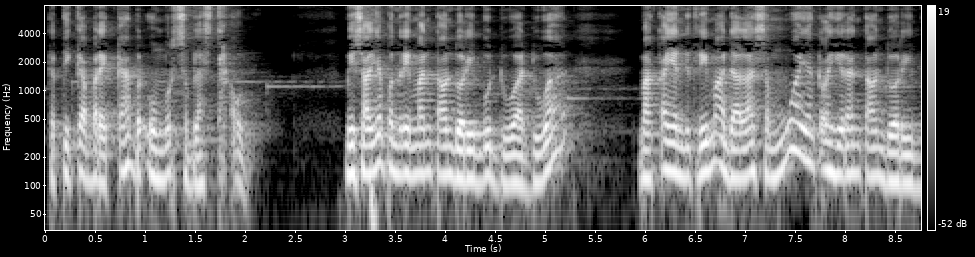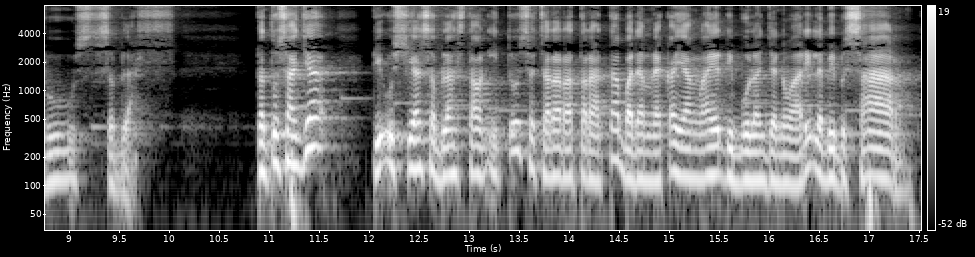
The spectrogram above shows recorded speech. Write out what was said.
ketika mereka berumur 11 tahun. Misalnya penerimaan tahun 2022, maka yang diterima adalah semua yang kelahiran tahun 2011. Tentu saja di usia 11 tahun itu secara rata-rata badan mereka yang lahir di bulan Januari lebih besar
